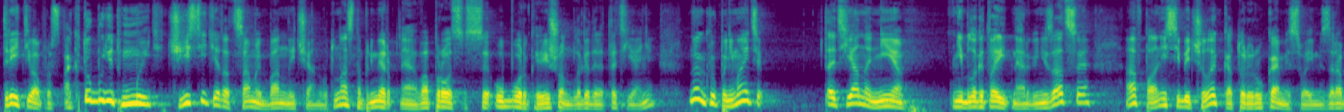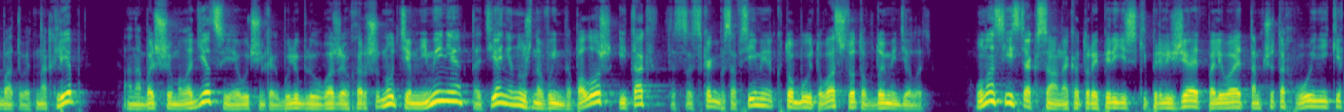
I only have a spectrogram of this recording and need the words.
Третий вопрос. А кто будет мыть, чистить этот самый банный чан? Вот у нас, например, э, вопрос с уборкой решен благодаря Татьяне. Но, как вы понимаете, Татьяна не, не благотворительная организация, а вполне себе человек, который руками своими зарабатывает на хлеб. Она большой молодец, я ее очень как бы люблю, уважаю, хорошо. Но, тем не менее, Татьяне нужно вынь да положь, и так как бы со всеми, кто будет у вас что-то в доме делать. У нас есть Оксана, которая периодически приезжает, поливает там что-то хвойники,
